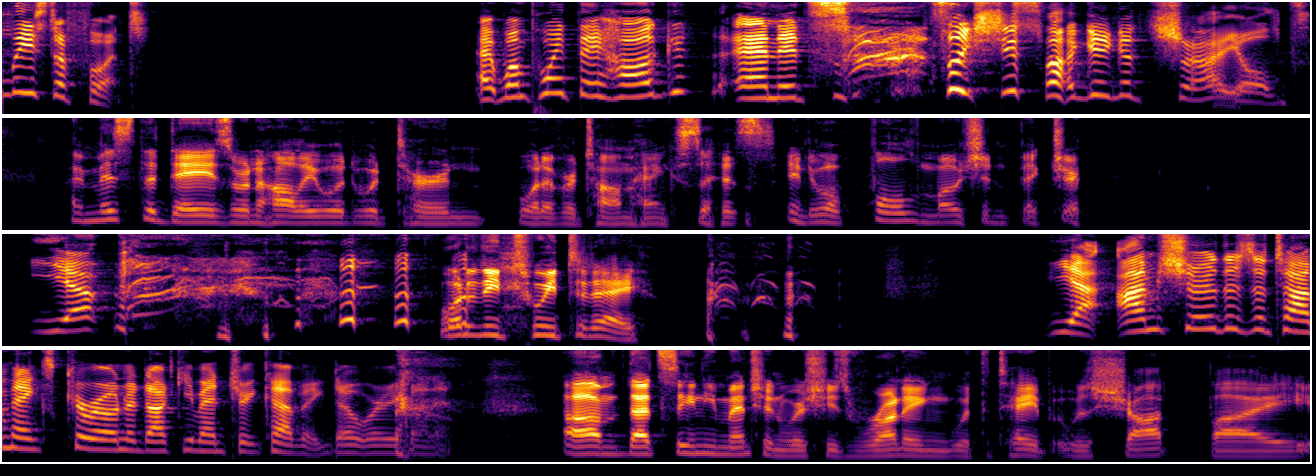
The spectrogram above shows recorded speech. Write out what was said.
at least a foot. At one point they hug, and it's it's like she's hugging a child. i miss the days when hollywood would turn whatever tom hanks says into a full motion picture Yep. what did he tweet today yeah, I'm sure there's a Tom Hanks Corona documentary coming. Don't worry about it. um, that scene you mentioned where she's running with the tape it was shot by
